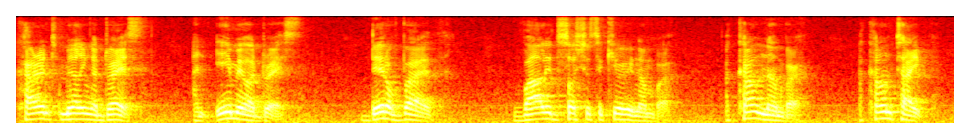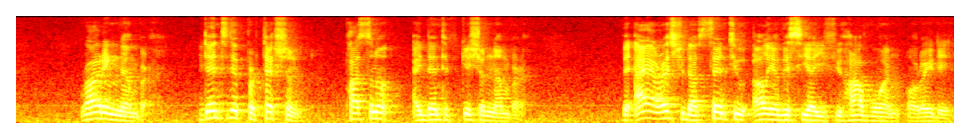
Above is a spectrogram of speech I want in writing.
current mailing address, an email address, date of birth, valid social security number, account number, account type, routing number, identity protection, personal identification number. The IRS should have sent you earlier this year if you have one already.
